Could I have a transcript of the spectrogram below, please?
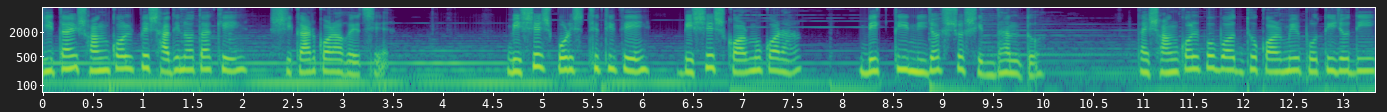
গীতায় সংকল্পে স্বাধীনতাকে স্বীকার করা হয়েছে। বিশেষ পরিস্থিতিতে বিশেষ কর্ম করা ব্যক্তির নিজস্ব সিদ্ধান্ত। তাই সংকল্পবদ্ধ কর্মের প্রতি যদি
